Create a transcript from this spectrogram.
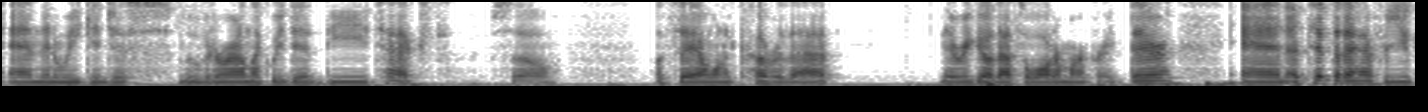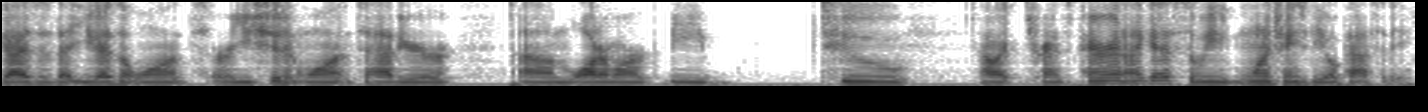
and then we can just move it around like we did the text. So let's say I want to cover that. There we go, that's a watermark right there. And a tip that I have for you guys is that you guys don't want, or you shouldn't want to have your um, watermark be too how it, transparent, I guess. So we want to change the opacity.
